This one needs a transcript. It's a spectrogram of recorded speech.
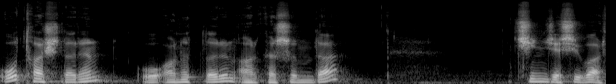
O taşların, o anıtların arkasında Çincesi var,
